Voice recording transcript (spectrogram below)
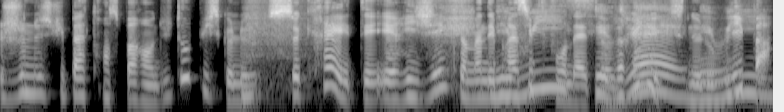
je ne suis pas transparent du tout, puisque le secret a été érigé comme un des principes fondateurs du luxe. Ne l'oublie pas.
